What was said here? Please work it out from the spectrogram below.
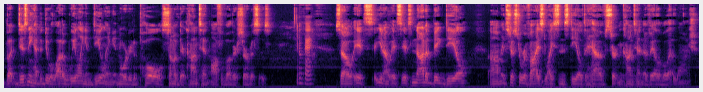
but Disney had to do a lot of wheeling and dealing in order to pull some of their content off of other services. Okay. So it's you know it's it's not a big deal. Um, it's just a revised license deal to have certain content available at launch.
